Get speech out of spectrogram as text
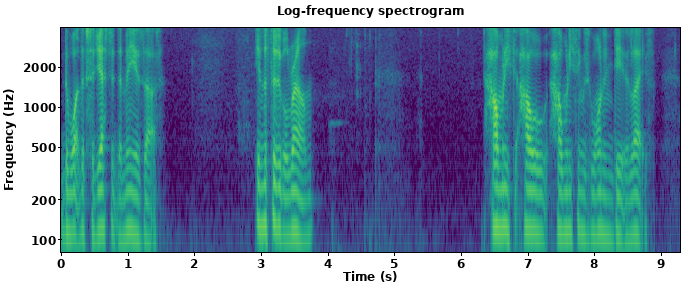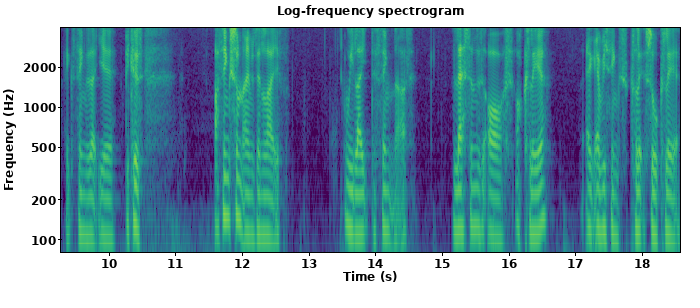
the what they've suggested to me is that in the physical realm, how many th- how how many things go on in to life, like things that you because I think sometimes in life we like to think that lessons are are clear, like everything's cl- so clear.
